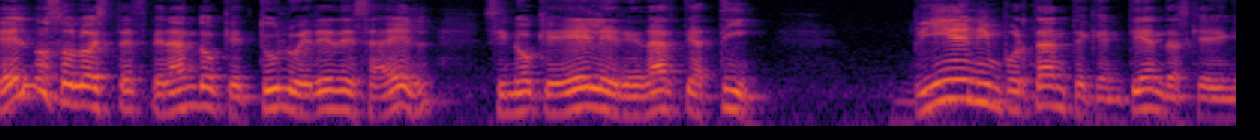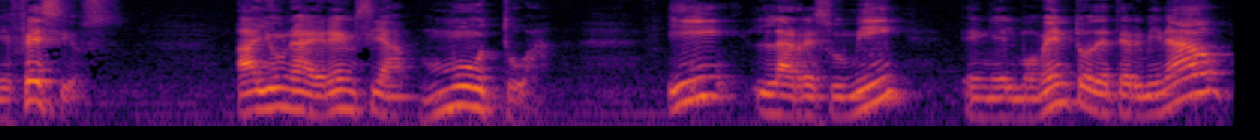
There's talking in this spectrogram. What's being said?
Él no solo está esperando que tú lo heredes a Él, sino que Él heredarte a ti. Bien importante que entiendas que en Efesios hay una herencia mutua. Y la resumí en el momento determinado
